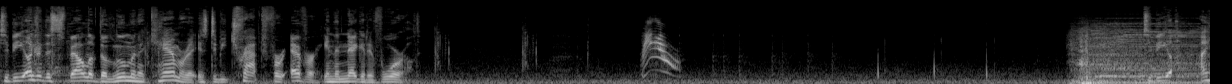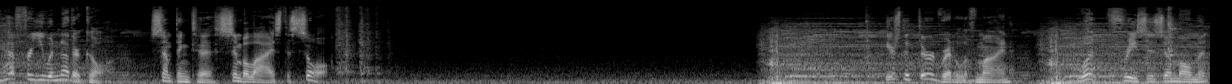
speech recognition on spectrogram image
To be under the spell of the Lumina camera is to be trapped forever in the negative world. To be. I have for you another goal. Something to symbolize the soul. Here's the third riddle of mine. What freezes a moment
